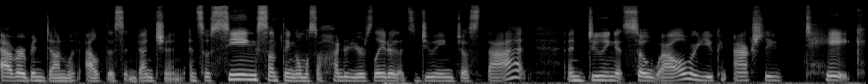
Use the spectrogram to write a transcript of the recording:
ever been done without this invention. And so seeing something almost 100 years later that's doing just that and doing it so well where you can actually take,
